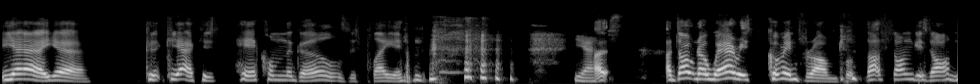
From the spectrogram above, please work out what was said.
yeah yeah yeah because here come the girls is playing yes. I don't know where it's coming from, but that song is on.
